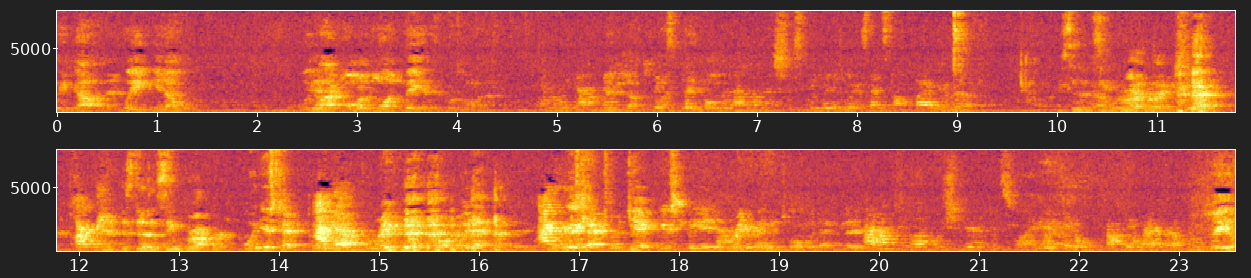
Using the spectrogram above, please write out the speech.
we got, and we, you know, we like more than one bid if we're gonna, And we got Do something these like that. people that know how much this bid is, that's not fair. No. This doesn't seem we gotta proper. pardon me? This doesn't seem proper. We just have to put it out for rebid, is we'd have to do. I We just agree. have to reject this bid and rebid is what we'd have to do. I don't feel like we should do it this way. I feel, I feel bad about him. see, the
